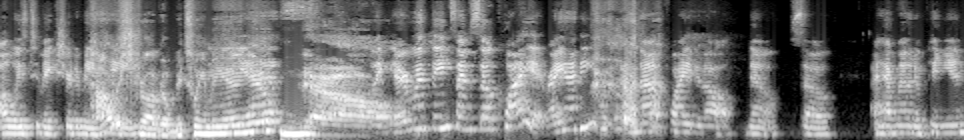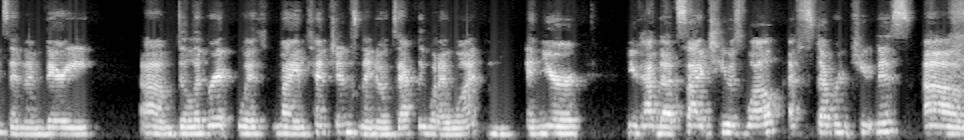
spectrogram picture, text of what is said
always to make sure to maintain Power struggle between me and Yes. you? No. like everyone thinks i'm so quiet right honey i'm not quiet at all no so i have my own opinions and i'm very um, deliberate with my intentions and i know exactly what i want. And, and you're you have that side to you as well a stubborn cuteness. Um,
